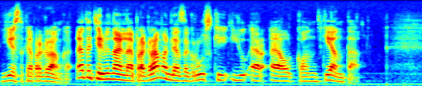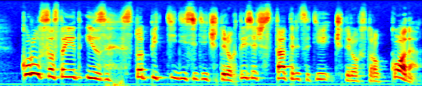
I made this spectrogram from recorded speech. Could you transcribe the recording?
есть такая программка. Это терминальная программа для загрузки URL контента. Curl состоит из 154 134 строк кода.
